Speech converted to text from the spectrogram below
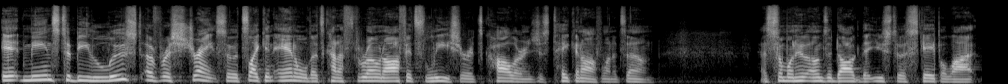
it means to be loosed of restraint. So it's like an animal that's kind of thrown off its leash or its collar and is just taken off on its own. As someone who owns a dog that used to escape a lot,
